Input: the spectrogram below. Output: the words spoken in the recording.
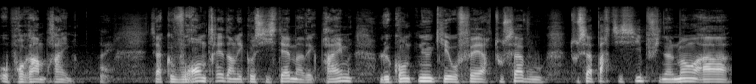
au programme Prime. Ouais. C'est-à-dire que vous rentrez dans l'écosystème avec Prime, le contenu qui est offert, tout ça, vous, tout ça participe finalement à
